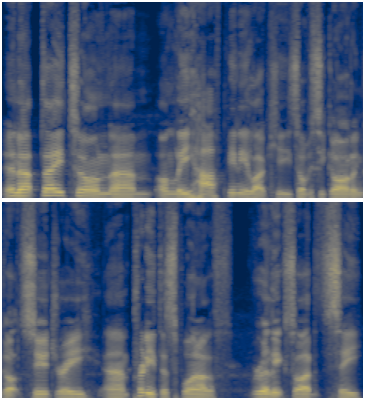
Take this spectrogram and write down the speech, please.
An update on um, on Lee Halfpenny, like he's obviously gone and got surgery. Um, pretty disappointed. I was really excited to see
